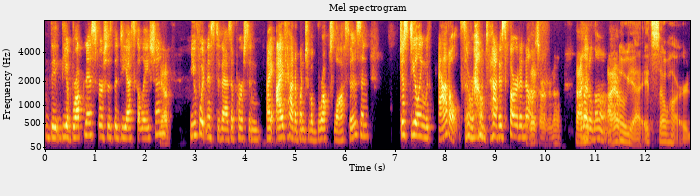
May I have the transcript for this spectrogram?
the, the abruptness versus the de-escalation Yeah. you've witnessed it as a person I, i've had a bunch of abrupt losses and just dealing with adults around that is hard enough that's hard enough. I let have, alone I have, Oh yeah, it's so hard.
